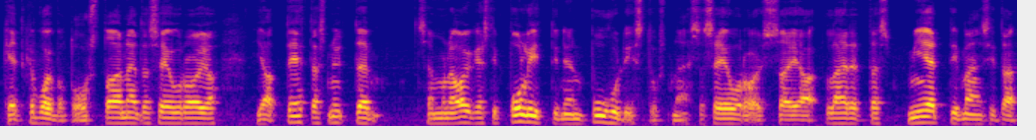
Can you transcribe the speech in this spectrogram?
ketkä voivat ostaa näitä seuroja ja tehtäisiin nyt semmoinen oikeasti poliittinen puhdistus näissä seuroissa ja lähdettäisiin miettimään sitä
